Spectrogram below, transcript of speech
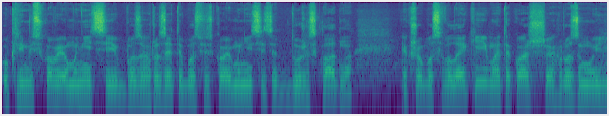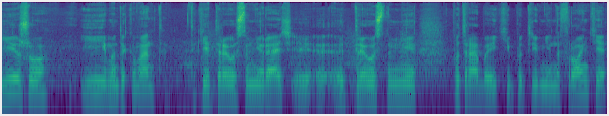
Окрім військової амуніції, бо загрузити бус військової амуніції це дуже складно. Якщо бус великий, ми також грузимо їжу і медикаменти. Такі три основні речі, е, е, три основні потреби, які потрібні на фронті.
